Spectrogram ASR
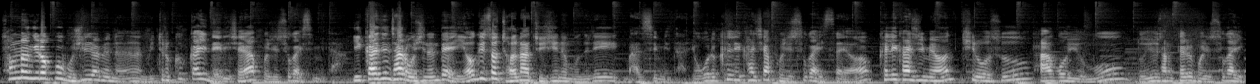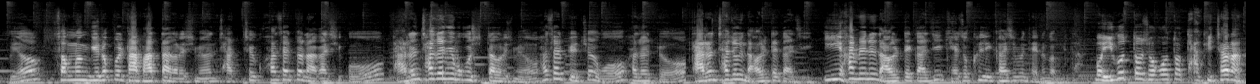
성능 기록부 보시려면은 밑으로 끝까지 내리셔야 보실 수가 있습니다. 이까지는 잘 오시는데 여기서 전화 주시는 분들이 많습니다. 요거를 클릭하셔야 보실 수가 있어요. 클릭하시면 키로수, 사고 유무, 누유 상태를 보실 수가 있고요. 성능 기록부를 다 봤다 그러시면 좌측 화살표 나가시고 다른 차종에 보고 싶다 그러시면 화살표 있죠? 요거 화살표 다른 차종이 나올 때까지 이 화면이 나올 때까지 계속 클릭하시면 되는 겁니다. 뭐 이것도 저것도 다 귀찮아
